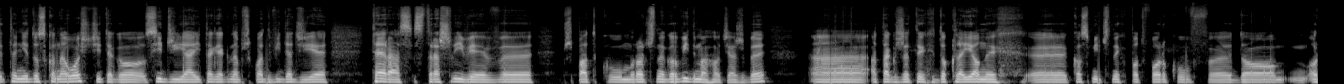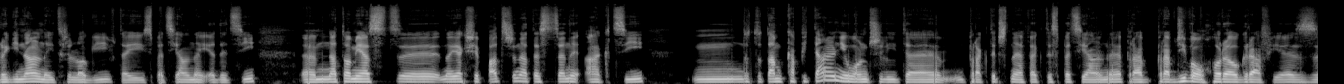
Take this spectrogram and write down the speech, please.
e, te niedoskonałości tego CGI, tak jak na przykład widać je teraz straszliwie w przypadku Mrocznego Widma chociażby, a, a także tych doklejonych e, kosmicznych potworków e, do oryginalnej trylogii w tej specjalnej edycji. Natomiast no jak się patrzy na te sceny akcji, no to tam kapitalnie łączyli te praktyczne efekty specjalne, pra, prawdziwą choreografię z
